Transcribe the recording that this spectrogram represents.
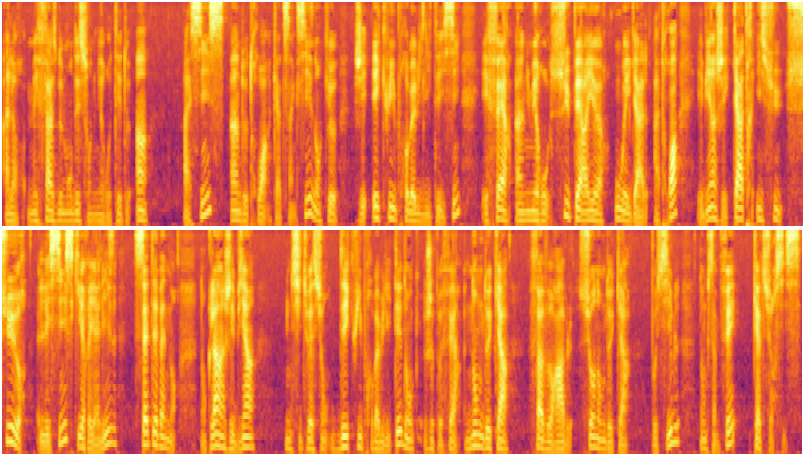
Alors mes phases de mon dé sont numérotées de 1 à 6, 1, 2, 3, 4, 5, 6. Donc euh, j'ai équiprobabilité ici. Et faire un numéro supérieur ou égal à 3, eh bien j'ai 4 issues sur les 6 qui réalisent cet événement. Donc là, j'ai bien une situation d'équiprobabilité. Donc je peux faire nombre de cas favorable sur nombre de cas possibles. Donc ça me fait 4 sur 6.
